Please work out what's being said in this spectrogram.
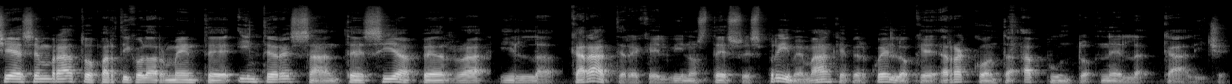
ci è sembrato particolarmente interessante sia per il carattere che il vino stesso esprime, ma anche per quello che racconta appunto nel calice.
